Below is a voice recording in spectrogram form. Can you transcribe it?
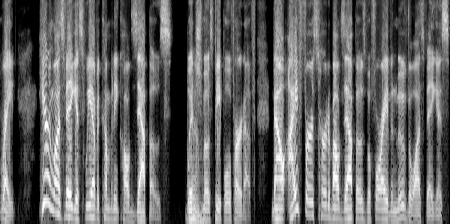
Right. Here in Las Vegas, we have a company called Zappos, which yeah. most people have heard of. Now, I first heard about Zappos before I even moved to Las Vegas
